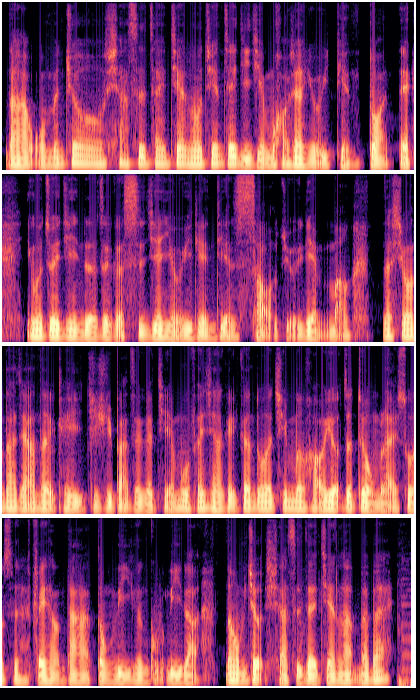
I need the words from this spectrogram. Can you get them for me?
那我们就下次再见喽。今天这集节目好像有一点短诶，因为最近的这个时间有一点点少，就有一点忙。那希望大家呢可以继续把这个节目分享给更多的亲朋好友，这对我们来说是非常大的动力跟鼓励啦。那我们就下次再见啦，拜拜。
